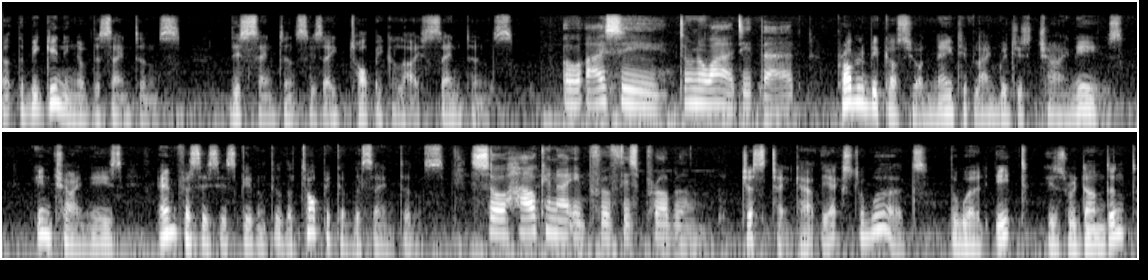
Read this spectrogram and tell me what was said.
at the beginning of the sentence. This sentence is a topicalized sentence. Oh, I see. Don't know why I did that. Probably because your native language is Chinese. In Chinese, emphasis is given to the topic of the sentence. So how can I improve this problem? Just take out the extra words. The word it is redundant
